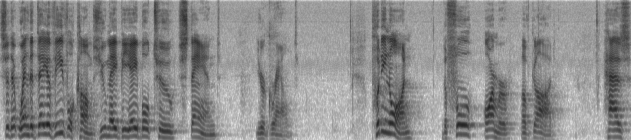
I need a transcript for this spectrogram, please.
so that when the day of evil comes you may be able to stand your ground. Putting on the full armor of God has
